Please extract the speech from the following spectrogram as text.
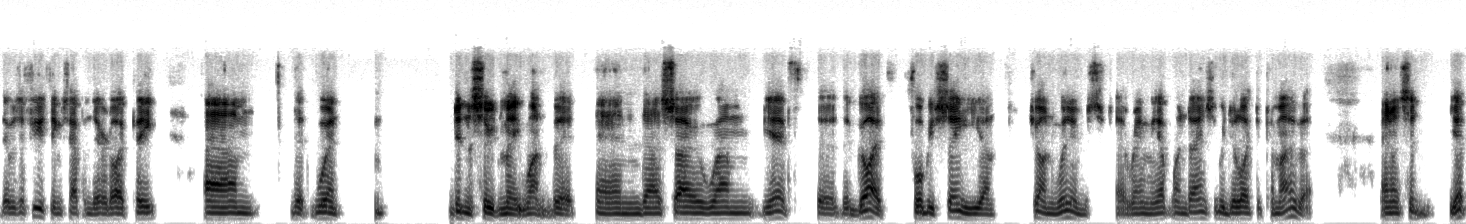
there was a few things happened there at IP um, that weren't didn't suit me one bit. and uh, so um, yeah, the the guy at 4BC, um, John Williams, uh, rang me up one day and said, "Would you like to come over?" And I said, "Yep,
